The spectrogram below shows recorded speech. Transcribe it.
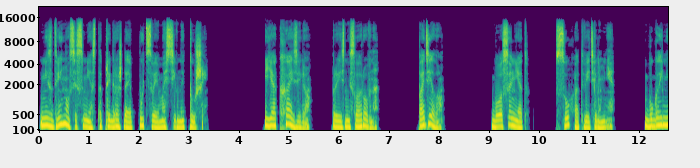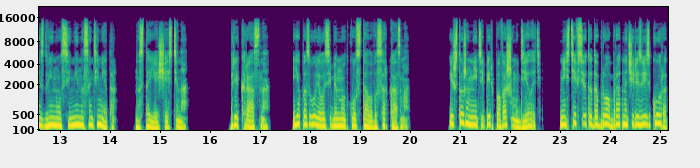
не сдвинулся с места, преграждая путь своей массивной тушей. «Я к Хайзелю», — произнесла ровно. «По делу». «Босса нет», — сухо ответили мне. Бугай не сдвинулся ни на сантиметр. Настоящая стена. «Прекрасно». Я позволила себе нотку усталого сарказма. «И что же мне теперь, по-вашему, делать? Нести все это добро обратно через весь город?»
